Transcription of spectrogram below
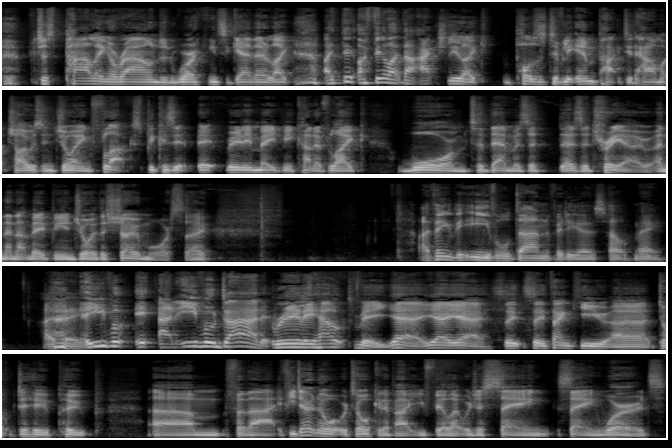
of just palling around and working together. Like I think I feel like that actually like positively impacted how much I was enjoying Flux because it, it really made me kind of like warm to them as a as a trio, and then that made me enjoy the show more. So I think the Evil Dan videos helped me. I think. Evil and Evil Dad, it really helped me. Yeah, yeah, yeah. So, so thank you, uh, Doctor Who poop, um, for that. If you don't know what we're talking about, you feel like we're just saying saying words.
